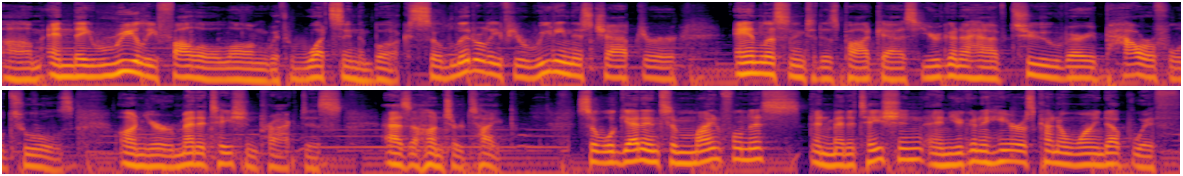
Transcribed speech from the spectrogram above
Um, and they really follow along with what's in the book. So, literally, if you're reading this chapter and listening to this podcast, you're going to have two very powerful tools on your meditation practice as a hunter type. So, we'll get into mindfulness and meditation, and you're going to hear us kind of wind up with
